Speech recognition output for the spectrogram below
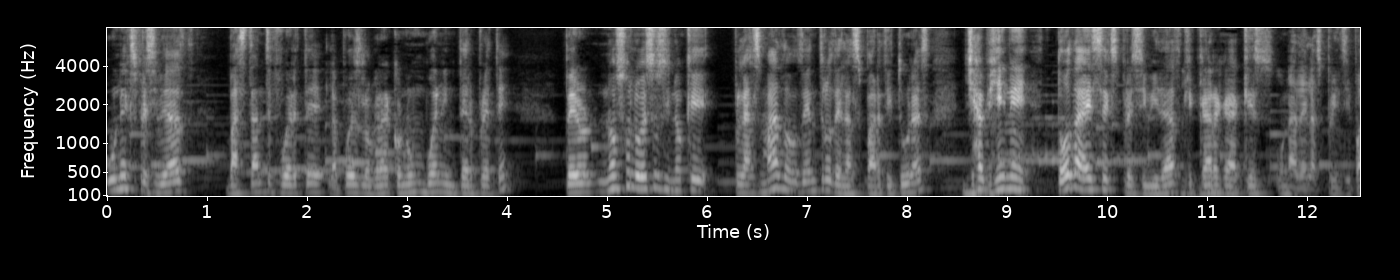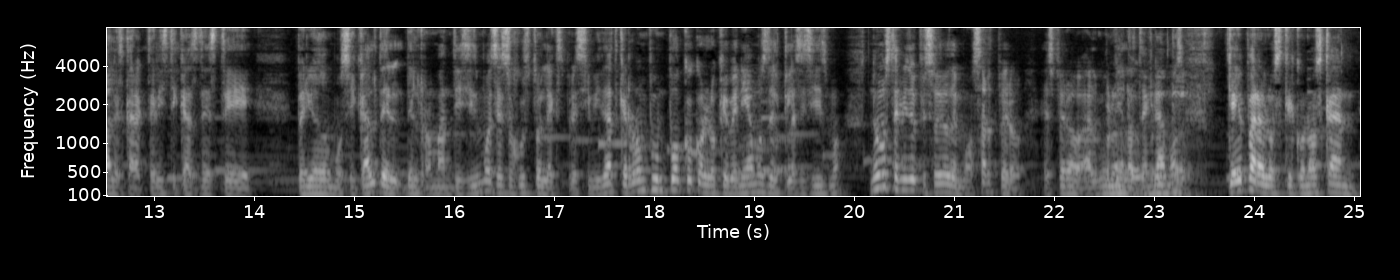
una expresividad bastante fuerte la puedes lograr con un buen intérprete, pero no solo eso, sino que plasmado dentro de las partituras ya viene toda esa expresividad que carga, que es una de las principales características de este periodo musical del, romanticismo es eso, justo la expresividad, que rompe un poco con lo que veníamos del clasicismo. No hemos tenido episodio de Mozart, pero espero algún día lo tengamos. Que para los que conozcan,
